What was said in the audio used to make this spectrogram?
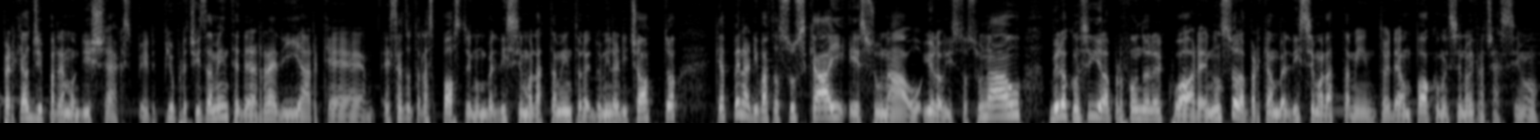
perché oggi parliamo di Shakespeare, più precisamente del Re Lear che è stato trasposto in un bellissimo adattamento del 2018 che è appena arrivato su Sky e su Now. Io l'ho visto su Now, ve lo consiglio da profondo del cuore, non solo perché è un bellissimo adattamento ed è un po' come se noi facessimo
